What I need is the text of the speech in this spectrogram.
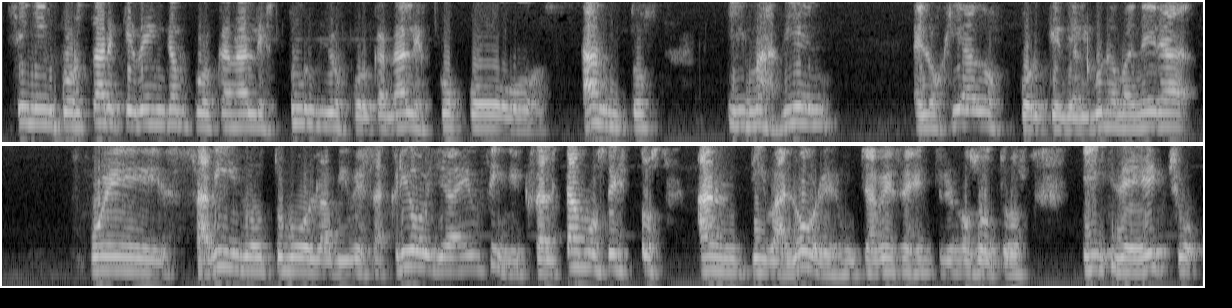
sin importar que vengan por canales turbios, por canales poco santos y más bien elogiados porque de alguna manera fue sabido, tuvo la viveza criolla, en fin, exaltamos estos antivalores muchas veces entre nosotros y de hecho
